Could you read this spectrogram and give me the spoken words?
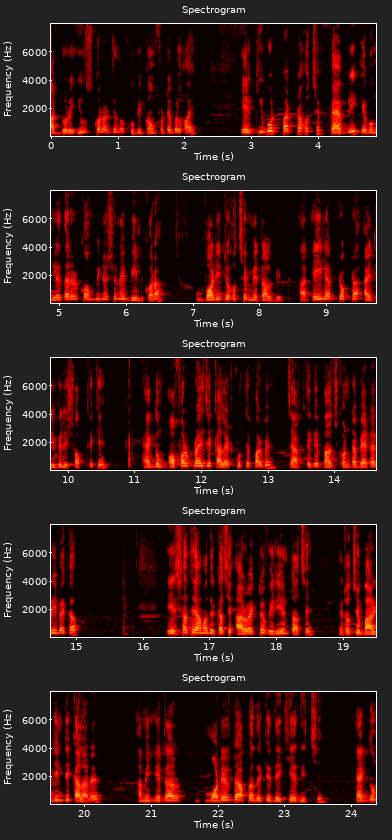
আউটডোরে ইউজ করার জন্য খুবই কমফোর্টেবল হয়। এর কিবোর্ড পার্টটা হচ্ছে ফ্যাব্রিক এবং লেদারের কম্বিনেশনে বিল্ড করা। বডিটা হচ্ছে মেটাল বিল্ড আর এই ল্যাপটপটা আইটি ভ্যালি সব থেকে একদম অফার প্রাইজে কালেক্ট করতে পারবেন। চার থেকে পাঁচ ঘণ্টা ব্যাটারি ব্যাকআপ এর সাথে আমাদের কাছে আরও একটা ভেরিয়েন্ট আছে। এটা হচ্ছে বার্গিন্ডি কালারের আমি এটার মডেলটা আপনাদেরকে দেখিয়ে দিচ্ছি। একদম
